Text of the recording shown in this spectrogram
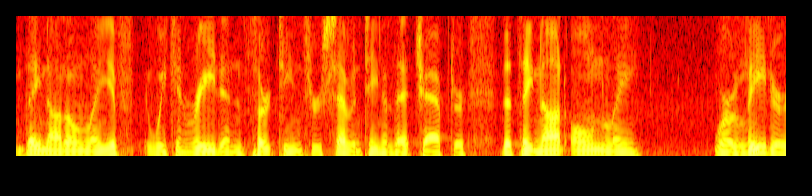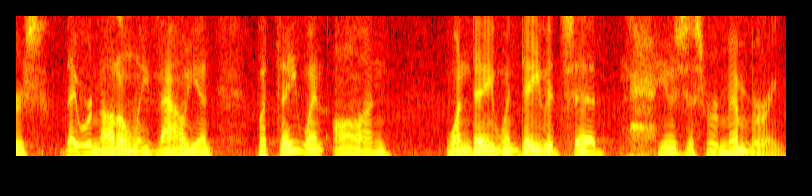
they not only, if we can read in 13 through 17 of that chapter, that they not only were leaders, they were not only valiant, but they went on one day when David said, he was just remembering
